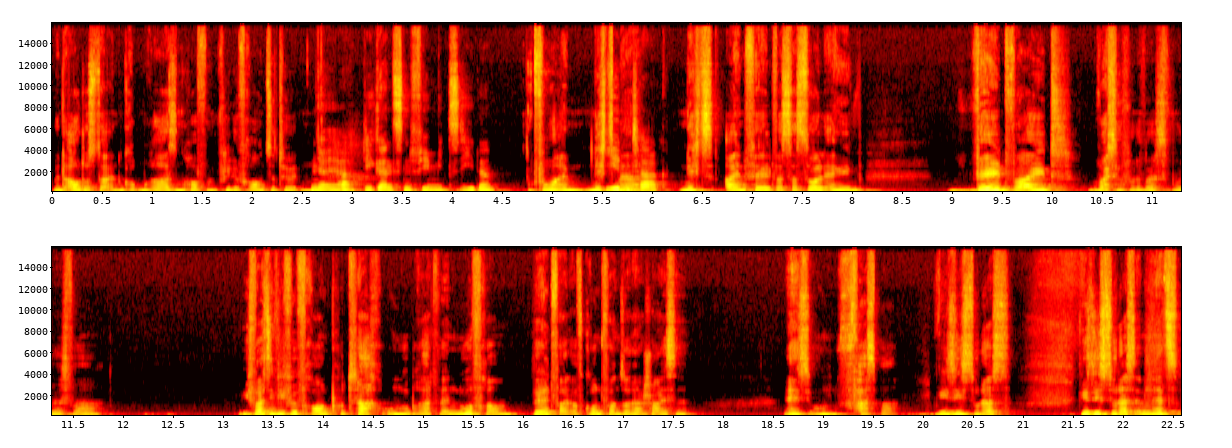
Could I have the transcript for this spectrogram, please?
mit Autos da in Gruppen rasen, hoffen, viele Frauen zu töten Naja, die ganzen Femizide. Wo einem nichts Jeden mehr, Tag. nichts einfällt, was das soll. Irgendwie weltweit, weiß nicht, wo, was, wo das war. Ich weiß nicht, wie viele Frauen pro Tag umgebracht werden. Nur Frauen weltweit aufgrund von so einer Scheiße. Es ist unfassbar. Wie siehst du das? Wie siehst du das im Netz,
